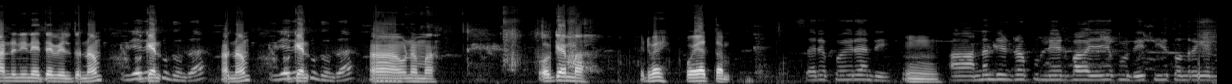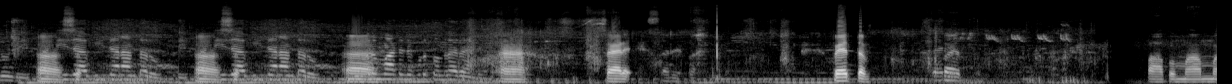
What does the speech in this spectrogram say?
అన్న నేనైతే వెళ్తున్నాం. ఓకే అన్నాం. ఓకే. ఆ, అవునమ్మా. ఓకే అమ్మా. ఇటువై పోయేస్తాం సరే పోయిరండి. ఆ అన్నం తింటప్పుడు లేట్ బాగా చేయకుండ్రి తీరి తొందరగా వెళ్ళుండ్రి బీజా బీజా అని అంటారు. బీజా బీజా అని అంటారు. మాటని ఎప్పుడు తొందరగా రండి. ఆ, సరే. పోయేస్తాం పాప మా అమ్మ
